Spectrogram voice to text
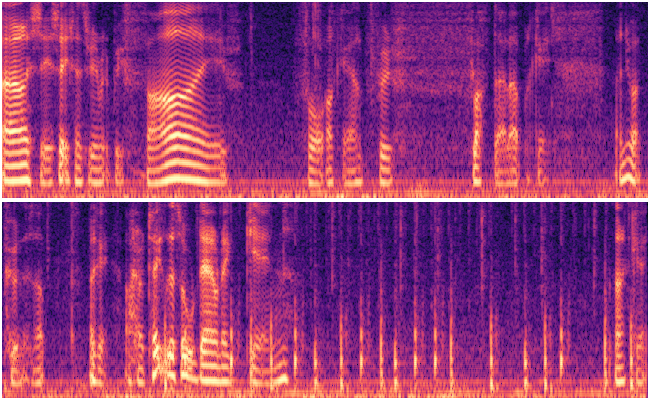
Oh, I see. Section 3 might be 5. 4. Okay, I've fluffed that up. Okay, I knew I'd poo this up. Okay, I'll take this all down again. Okay.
